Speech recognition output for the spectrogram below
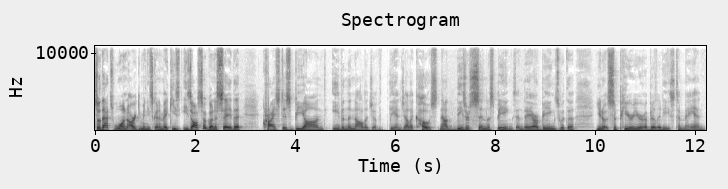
So that's one argument he's going to make. He's, he's also going to say that Christ is beyond even the knowledge of the angelic host. Now, these are sinless beings, and they are beings with a, you know, superior abilities to man.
